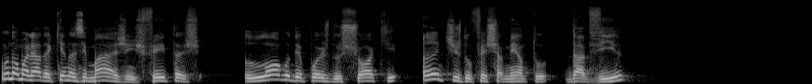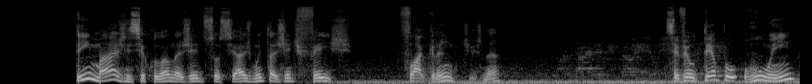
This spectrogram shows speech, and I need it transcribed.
Vamos dar uma olhada aqui nas imagens feitas logo depois do choque, antes do fechamento da via. Tem imagens circulando nas redes sociais, muita gente fez flagrantes, né? Você vê o tempo ruim.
